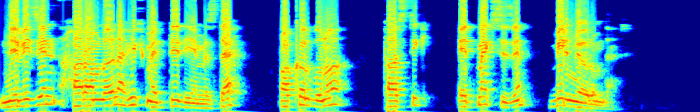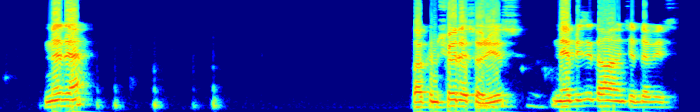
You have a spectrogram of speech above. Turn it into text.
nebizin haramlığına hükmet dediğimizde akıl bunu tasdik etmeksizin bilmiyorum der. Neden? Bakın şöyle soruyoruz. Nebizi daha önce de biz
